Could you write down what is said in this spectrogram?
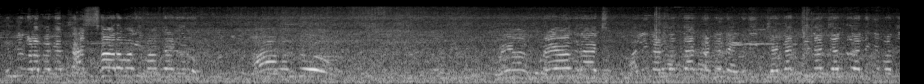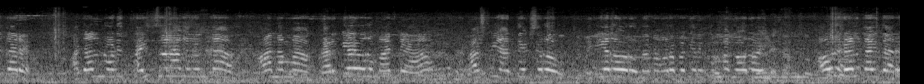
ಹಿಂದೂಗಳ ಬಗ್ಗೆ ತಾತ್ಸಾರವಾಗಿ ಮಾತಾಡಿದರು. ಆ ಒಂದು ಪ್ರಯಾ- ಪ್ರಯಾಗ್ರಾಜ್ ಅಲ್ಲಿ ನಡೆದಂತಹ ಘಟನೆ ಇಡೀ ಜಗತ್ತಿನ ಜನರು ಅಲ್ಲಿಗೆ ಬಂದಿದ್ದಾರೆ. ಅದನ್ನು ನೋಡಿ ಸಹಿಸಲಾಗದಂತ ಆ ನಮ್ಮ ಖರ್ಗೆ ಅವರು ಮಾನ್ಯ ರಾಷ್ಟ್ರೀಯ ಅಧ್ಯಕ್ಷರು, ಹಿರಿಯರವರು, ನನ್ನ ಅವರ ಬಗ್ಗೆ ತುಂಬಾ ಗೌರವ ಇದೆ. ಅವರು ಹೇಳ್ತಾ ಇದ್ದಾರೆ.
